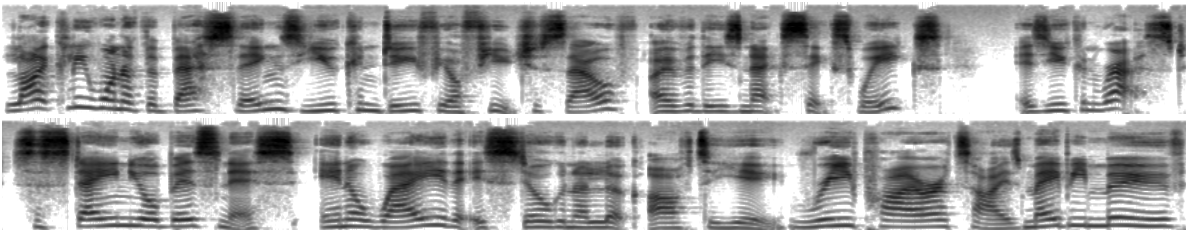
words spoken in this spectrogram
likely one of the best things you can do for your future self over these next six weeks is you can rest. Sustain your business in a way that is still going to look after you. Reprioritize, maybe move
